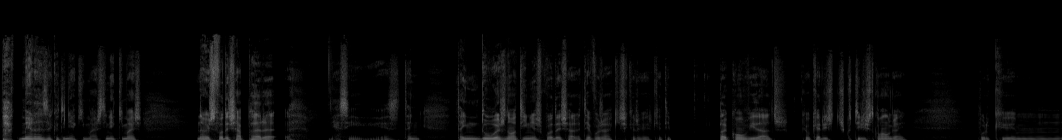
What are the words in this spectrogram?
pá, que merdas é que eu tinha aqui mais? Tinha aqui mais. Não, isto vou deixar para. É assim, é assim tenho, tenho duas notinhas que vou deixar, até vou já aqui escrever, que é tipo para convidados, que eu quero isto, discutir isto com alguém, porque hum,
